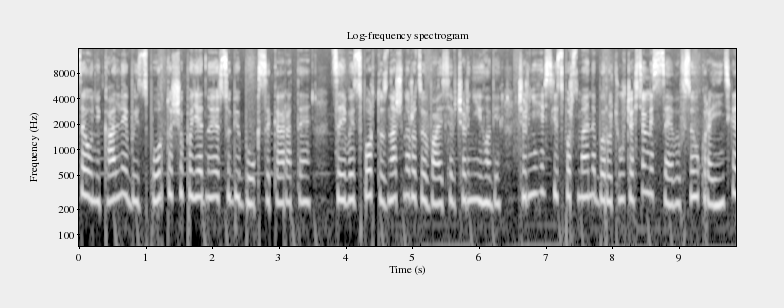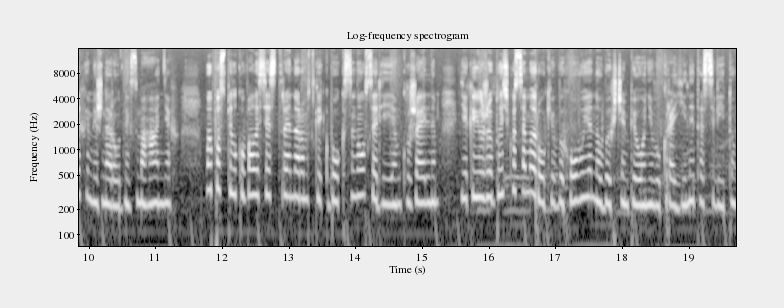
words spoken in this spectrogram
це унікальний вид спорту, що поєднує в собі бокс і карате. Цей вид спорту значно розвивається в Чернігові. Чернігівські спортсмени беруть участь у місцевих, всеукраїнських і міжнародних змаганнях. Ми поспілкувалися з тренером з кікбоксингу Сергієм Кужельним, який уже близько семи років виховує нових чемпіонів України та світу.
